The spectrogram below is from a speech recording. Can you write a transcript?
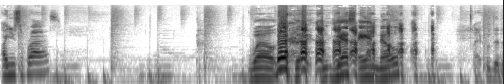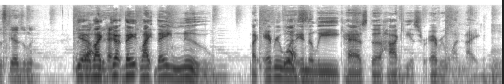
Are you surprised? Well, the, yes and no. like who did the scheduling? Yeah, Right. like had- they like they knew, like everyone Yes. in the league has the hockey is for everyone night, Mm.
